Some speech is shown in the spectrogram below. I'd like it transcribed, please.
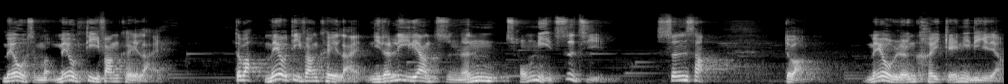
没有什么，没有地方可以来。对吧？没有地方可以来，你的力量只能从你自己身上，对吧？没有人可以给你力量，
